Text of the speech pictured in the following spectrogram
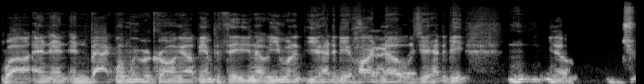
Wow. And, and and back when we were growing up, empathy, you know, you wouldn't, you had to be hard nosed. You had to be, you know, d-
